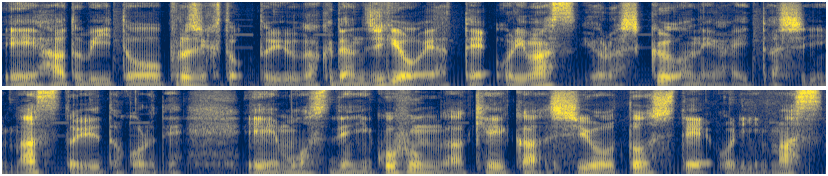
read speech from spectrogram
えー、ハートビートプロジェクトという楽団事業をやっております。よろしくお願いいたします。というところで、え、もうすでに5分が経過しようとしております。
